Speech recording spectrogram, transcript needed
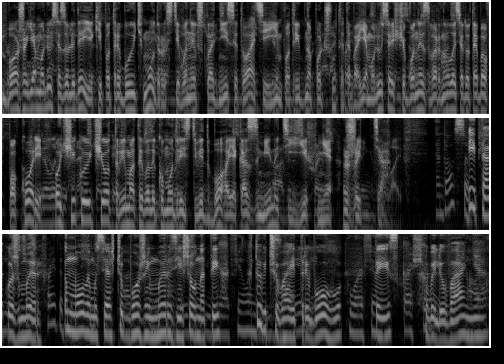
Боже, я молюся за людей, які потребують мудрості. Вони в складній ситуації. Їм потрібно почути тебе. Я молюся, щоб вони звернулися до тебе в покорі, очікуючи отримати велику мудрість від Бога, яка змінить їхнє життя. І також мир. Молимося, щоб Божий мир зійшов на тих, хто відчуває тривогу, тиск, хвилювання.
